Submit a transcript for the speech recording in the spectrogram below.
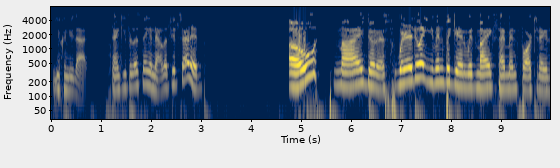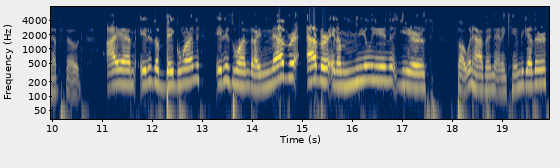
you can do that. Thank you for listening, and now let's get started. Oh my goodness, where do I even begin with my excitement for today's episode? I am, it is a big one, it is one that I never, ever in a million years thought would happen, and it came together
